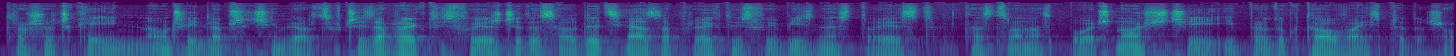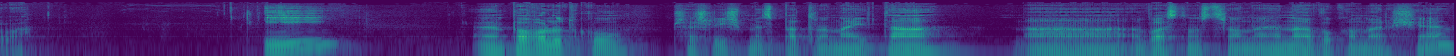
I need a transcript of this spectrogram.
troszeczkę inną, czyli dla przedsiębiorców. Czyli zaprojektuj swoje życie to jest audycja, a zaprojektuj swój biznes to jest ta strona społeczności i produktowa i sprzedażowa. I e, powolutku przeszliśmy z Patronite'a na własną stronę, na WooCommerce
